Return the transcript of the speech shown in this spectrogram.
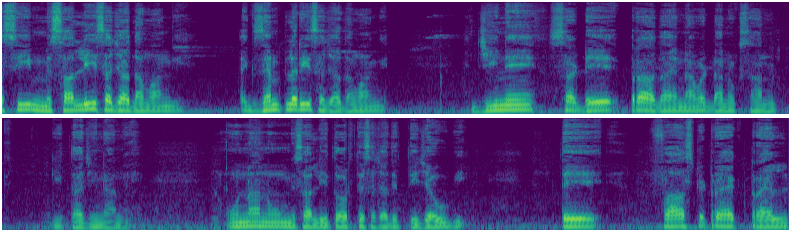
ਅਸੀਂ ਮਿਸਾਲੀ ਸਜ਼ਾ ਦਵਾਂਗੇ ਐਗਜ਼ੈਂਪਲਰੀ ਸਜ਼ਾ ਦਵਾਂਗੇ। ਜਿਨੇ ਸਾਡੇ ਭਰਾ ਦਾ ਇੰਨਾ ਵੱਡਾ ਨੁਕਸਾਨ ਕੀਤਾ, ਜਿਨ੍ਹਾਂ ਨੇ, ਉਹਨਾਂ ਨੂੰ ਮਿਸਾਲੀ ਤੌਰ ਤੇ ਸਜ਼ਾ ਦਿੱਤੀ ਜਾਊਗੀ। ਤੇ ਫਾਸਟ ਟਰੈਕ ਟ੍ਰਾਇਲ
